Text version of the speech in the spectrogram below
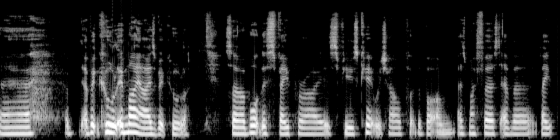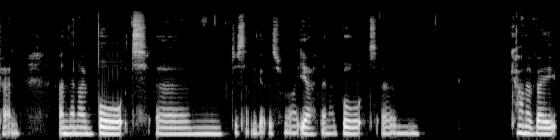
uh, a, a, bit cool in my eyes, a bit cooler. So I bought this Vaporize Fuse kit, which I'll put at the bottom as my first ever vape pen, and then I bought um, just let me get this right. Yeah, then I bought um, Canavape,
